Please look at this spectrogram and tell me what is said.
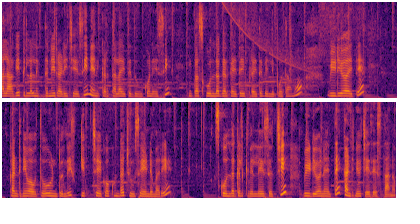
అలాగే పిల్లల్ని ఇద్దరిని రెడీ చేసి నేను ఇక్కడ తల అయితే దువ్వుకొనేసి ఇంకా స్కూల్ దగ్గరికి అయితే ఇప్పుడైతే వెళ్ళిపోతాము. వీడియో అయితే కంటిన్యూ అవుతూ ఉంటుంది. స్కిప్ చేయకోకుండా చూసేయండి మరి. స్కూల్ దగ్గరికి వెళ్ళేసి వచ్చి వీడియోని అయితే కంటిన్యూ చేసేస్తాను.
